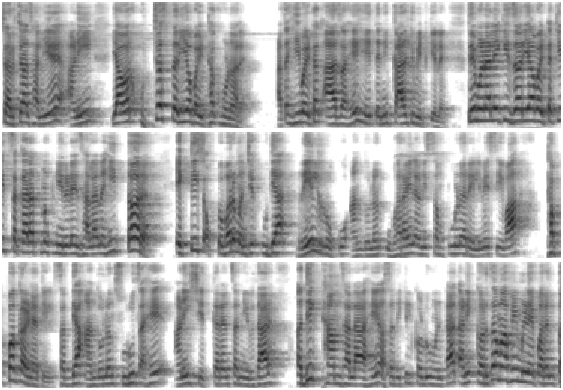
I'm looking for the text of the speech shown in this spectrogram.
चर्चा झाली आहे आणि यावर उच्चस्तरीय बैठक होणार आहे. आता ही बैठक आज आहे हे त्यांनी काल ट्विट केलंय. ते म्हणाले की जर या बैठकीत सकारात्मक निर्णय झाला नाही तर एकतीस ऑक्टोबर म्हणजे उद्या रेल रोको आंदोलन उभं राहील आणि संपूर्ण रेल्वे सेवा ठप्प करण्यात येईल. सध्या आंदोलन सुरूच आहे आणि शेतकऱ्यांचा निर्धार अधिक ठाम झाला आहे असं देखील कडू म्हणतात. आणि कर्जमाफी मिळेपर्यंत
